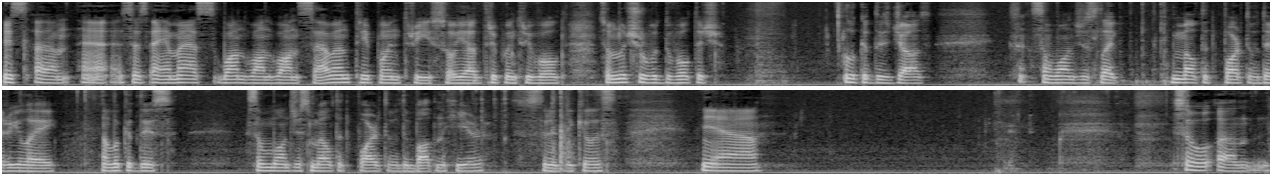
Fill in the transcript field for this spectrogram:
It's um, uh, it says AMS 1117 3.3 so yeah 3.3 volt. So I'm not sure what the voltage look at this jaws someone just like melted part of the relay. And look at this. Someone just melted part of the button here. It's ridiculous. Yeah. So um,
